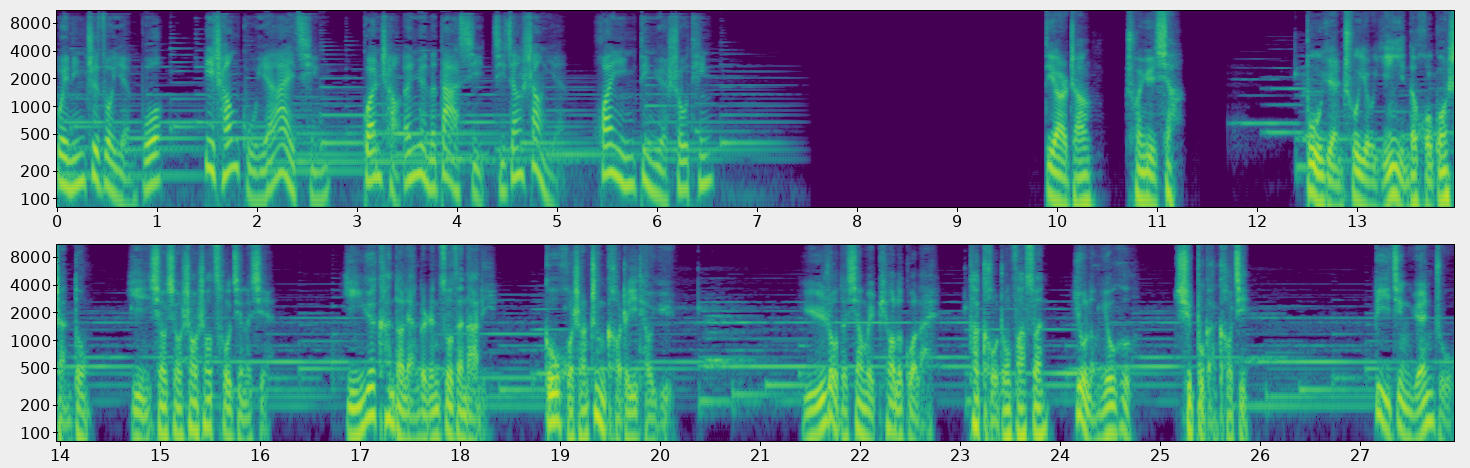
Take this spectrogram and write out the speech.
为您制作演播。一场古言爱情、官场恩怨的大戏即将上演，欢迎订阅收听。第二章穿越下。不远处有隐隐的火光闪动，尹潇潇稍稍凑近了些，隐约看到两个人坐在那里，篝火上正烤着一条鱼。鱼肉的香味飘了过来，他口中发酸，又冷又饿，却不敢靠近。毕竟原主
